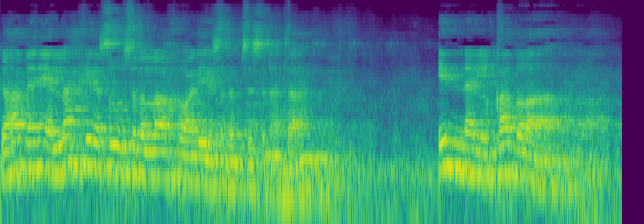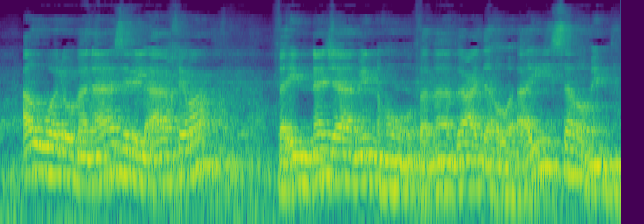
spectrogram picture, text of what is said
کہا، میں نے اللہ کے رسول صلی اللہ علیہ وسلم سے سنا تھا إن القبر أول منازل الآخرة فإن نجا منه فما بعده أيسر منه.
